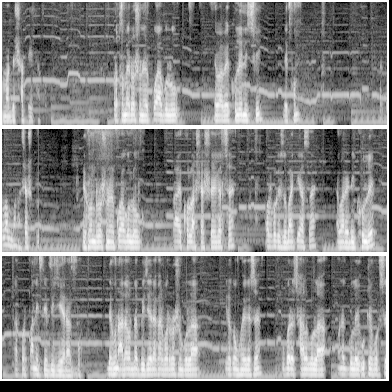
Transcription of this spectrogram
আমাদের সাথেই থাকুন। প্রথমে রসুনের কোয়াগুলো এভাবে খুলে নিচ্ছি, দেখুন। লম্বা শেষ করে দেখুন, রসুনের কোয়াগুলো প্রায় খোলা শেষ হয়ে গেছে। অল্প কিছু বাকি আছে, এবার এটি খুলে তারপর পানিতে ভিজিয়ে রাখব। দেখুন, আধা ঘণ্টা ভিজিয়ে রাখার পর রসুনগুলা এরকম হয়ে গেছে। উপরে ছালগুলা অনেকগুলোই উঠে পড়ছে।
